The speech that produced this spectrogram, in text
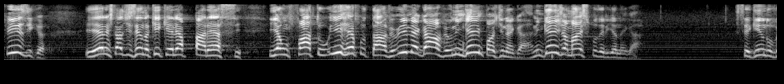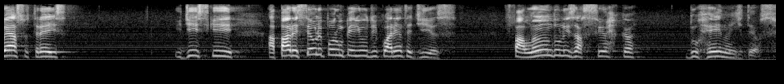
física. E ele está dizendo aqui que ele aparece. E é um fato irrefutável, inegável, ninguém pode negar, ninguém jamais poderia negar. Seguindo o verso 3, e diz que apareceu-lhe por um período de 40 dias, falando-lhes acerca do reino de Deus.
